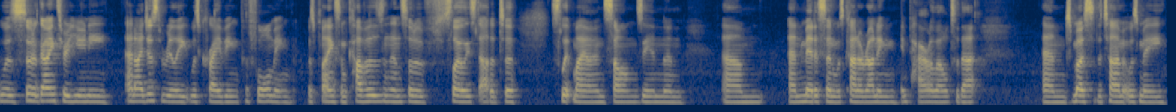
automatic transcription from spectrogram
was sort of going through uni and I just really was craving performing. was playing some covers and then sort of slowly started to slip my own songs in and um, and medicine was kind of running in parallel to that. And most of the time it was me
